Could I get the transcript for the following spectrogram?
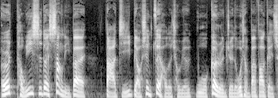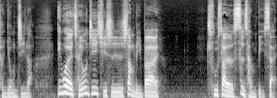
而统一狮队上礼拜打击表现最好的球员，我个人觉得，我想颁发给陈庸基了，因为陈庸基其实上礼拜出赛了四场比赛。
